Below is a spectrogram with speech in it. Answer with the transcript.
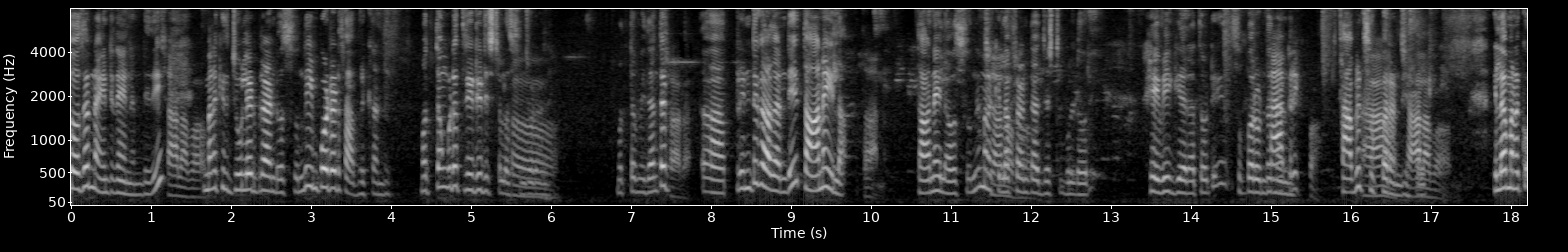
థౌజండ్ నైన్టీ నైన్ అండి ఇది. చాలా బాగుంది. మనకి ఇది జూలెట్ బ్రాండ్ వస్తుంది ఇంపోర్టెడ్ ఫ్యాబ్రిక్ అండి. మొత్తం కూడా త్రీ డిజిటల్ వస్తుంది చూడండి. మొత్తం ఇదంతా ప్రింట్ కాదండి తానే ఇలా. తానే. ఇలా వస్తుంది మనకి ఇలా ఫ్రంట్ అడ్జస్టబుల్ డోర్ హెవీ గేరా తోటి సూపర్ ఉంటుందండి. ఫ్యాబ్రిక్ ఫ్యాబ్రిక్ సూపర్ అండి చాలా ఇలా మనకు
